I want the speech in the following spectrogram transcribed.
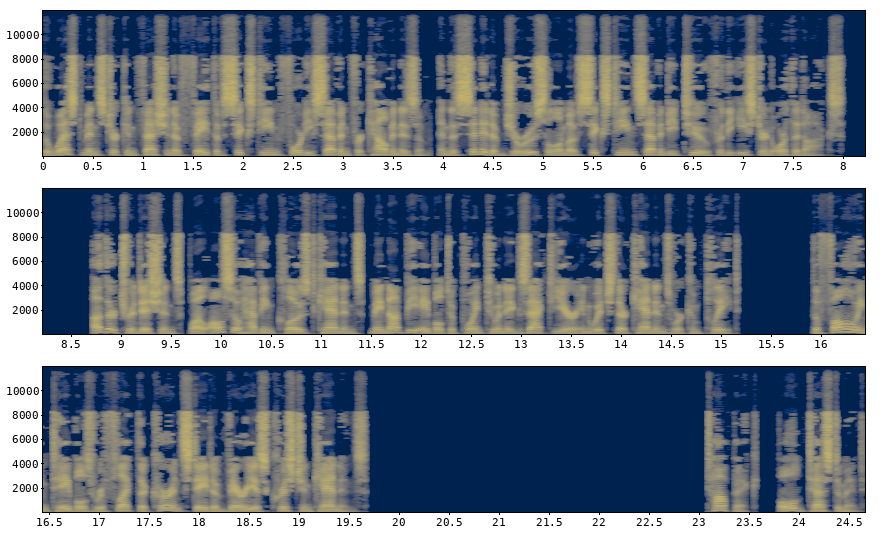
the Westminster Confession of Faith of 1647 for Calvinism, and the Synod of Jerusalem of 1672 for the Eastern Orthodox. Other traditions, while also having closed canons, may not be able to point to an exact year in which their canons were complete. The following tables reflect the current state of various Christian canons. Topic: Old Testament.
